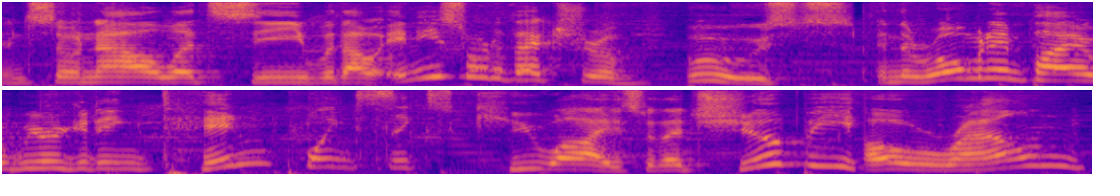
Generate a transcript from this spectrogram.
And so now let's see, without any sort of extra boosts, in the Roman Empire, we are getting 10.6 QI. So that should be around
